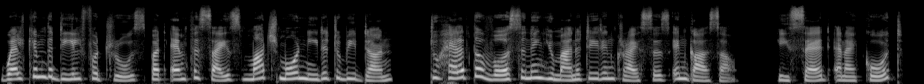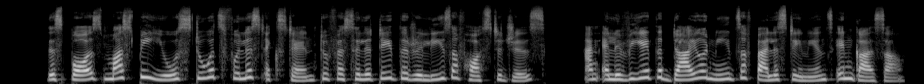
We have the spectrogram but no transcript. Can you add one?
welcomed the deal for truce but emphasized much more needed to be done to help the worsening humanitarian crisis in Gaza. He said, and I quote, This pause must be used to its fullest extent to facilitate the release of hostages and alleviate the dire needs of Palestinians in Gaza.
